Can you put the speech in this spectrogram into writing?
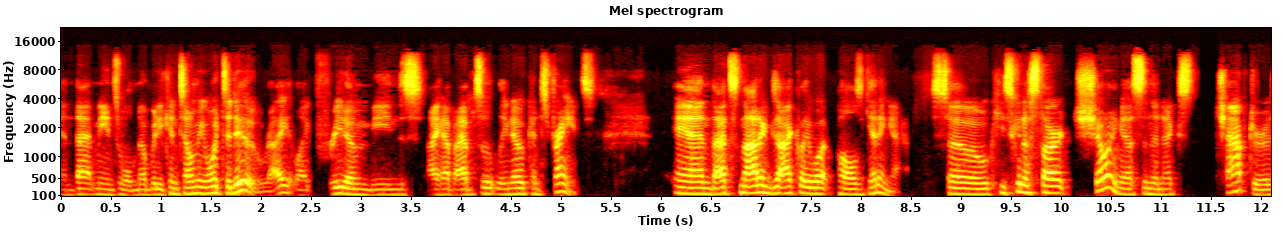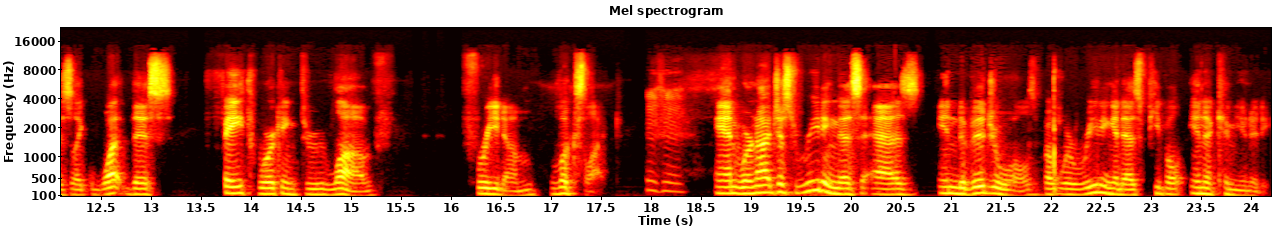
and that means well nobody can tell me what to do right like freedom means i have absolutely no constraints and that's not exactly what paul's getting at so he's going to start showing us in the next chapter is like what this faith working through love freedom looks like Mm-hmm. And we're not just reading this as individuals, but we're reading it as people in a community.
